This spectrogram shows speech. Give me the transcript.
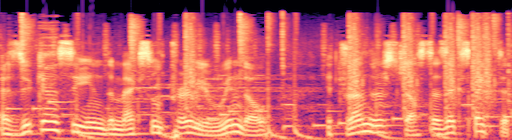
As you can see in the Maxwell Preview window, it renders just as expected.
